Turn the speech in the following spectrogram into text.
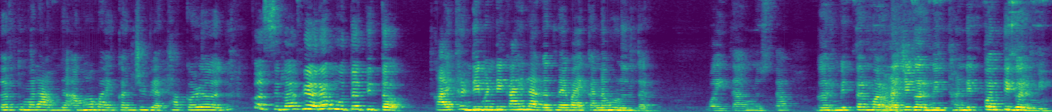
तर तुम्हाला आम- आम्हा बायकांची व्यथा कळल. कसलं गरम होतं तिथं. काय थंडी मंडी काही लागत नाही बायकांना म्हणून तर. वैताग नुसता. गरमीत तर मरणाची गरमी थंडीत पण ती गरमी.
